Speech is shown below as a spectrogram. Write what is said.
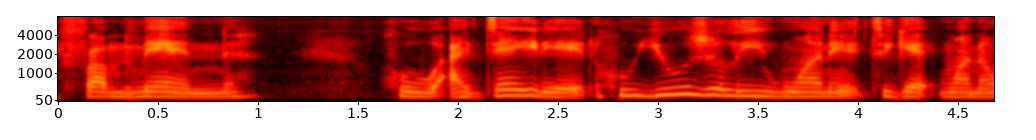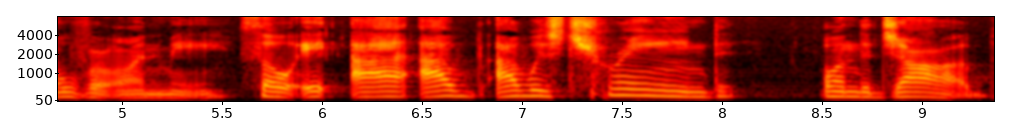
from men who I dated who usually wanted to get one over on me. So it, I, I, I was trained on the job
